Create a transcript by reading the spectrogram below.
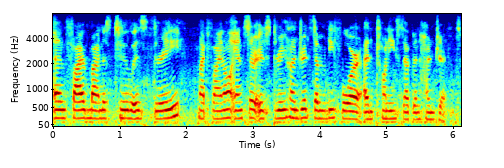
And 5 minus 2 is 3. My final answer is 374 and 27 hundredths.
